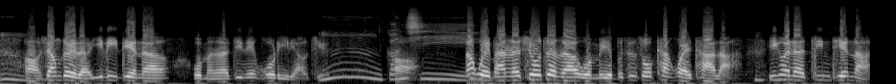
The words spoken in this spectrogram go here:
嗯嗯哦，相对的，一利店呢，我们呢今天获利了结。嗯，恭喜。那尾盘呢修正呢，我们也不是说看坏它啦，嗯因为呢，今天呢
